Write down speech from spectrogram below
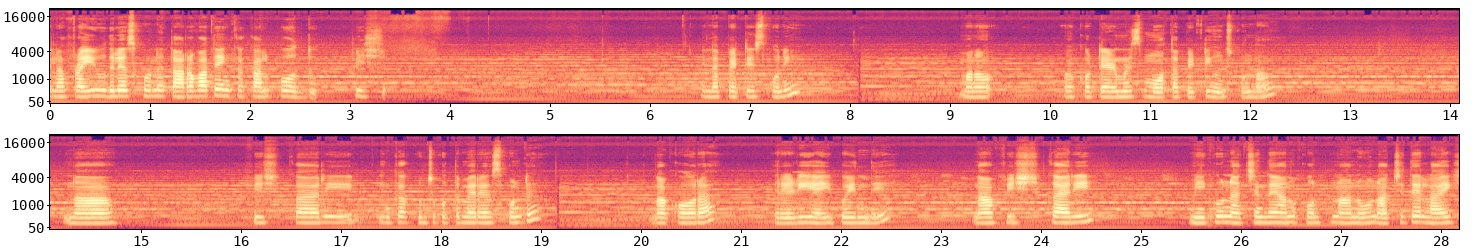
ఇలా ఫ్రై వదిలేసుకున్న తర్వాతే ఇంకా కలపవద్దు ఫిష్. ఇలా పెట్టేసుకొని మనం ఒక టెన్ మినిట్స్ మూత పెట్టి ఉంచుకుందాం. నా ఫిష్ కర్రీ ఇంకా కొంచెం కొత్తిమీర వేసుకుంటే నా కూర రెడీ అయిపోయింది. నా ఫిష్ కర్రీ మీకు నచ్చిందే అనుకుంటున్నాను. నచ్చితే లైక్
